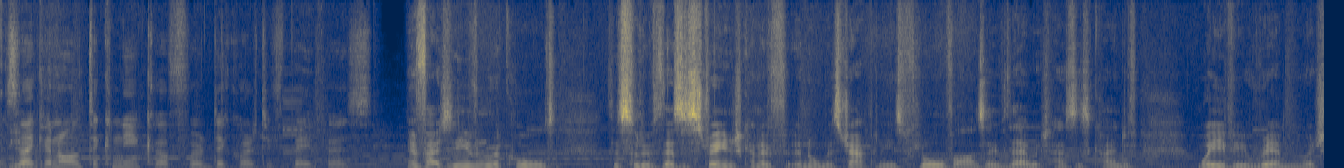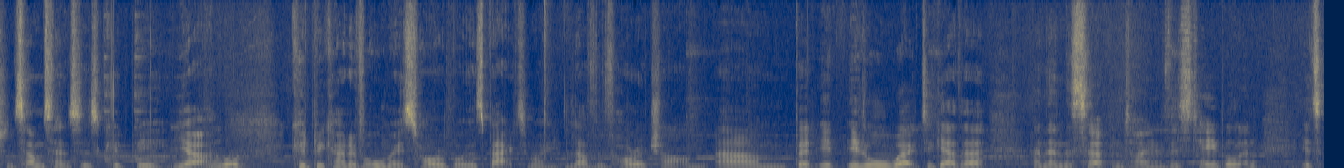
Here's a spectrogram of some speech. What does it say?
It's Yeah. like an old technique of for decorative papers. In fact, it even recalled the sort of, there's a strange kind of enormous Japanese floor vase over there which has this kind of wavy rim, which in some senses could be, yeah, could be kind of almost horrible. It's back to my love of horror charm. Um, but it, it all worked together, and then the serpentine of this table, and it's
